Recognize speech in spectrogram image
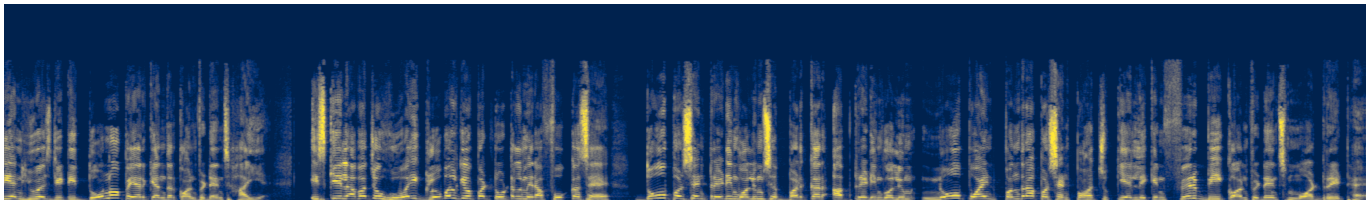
एंड यूएसडीटी दोनों पेयर के अंदर कॉन्फिडेंस हाई है। इसके अलावा जो हुई ग्लोबल के ऊपर टोटल मेरा फोकस है, दो परसेंट ट्रेडिंग वॉल्यूम से बढ़कर अब ट्रेडिंग वॉल्यूम नौ पॉइंट पंद्रह परसेंट पहुँच चुकी है, लेकिन फिर भी कॉन्फिडेंस मॉडरेट है।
